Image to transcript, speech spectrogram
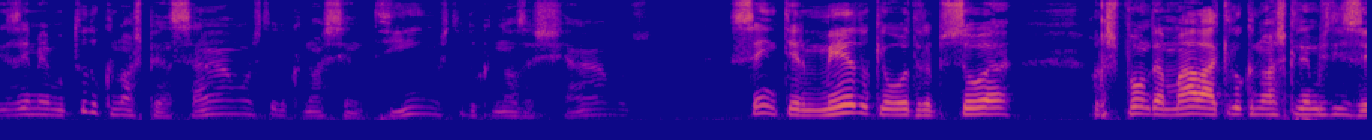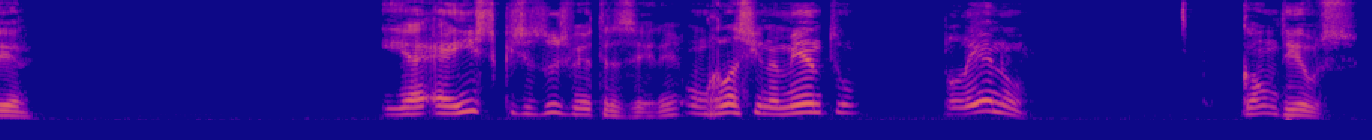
Dizer mesmo tudo o que nós pensamos, tudo o que nós sentimos, tudo o que nós achamos, sem ter medo que a outra pessoa responda mal àquilo que nós queremos dizer. E é, é isto que Jesus veio trazer: hein? um relacionamento pleno com Deus.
